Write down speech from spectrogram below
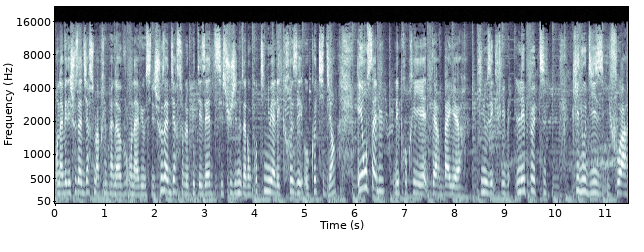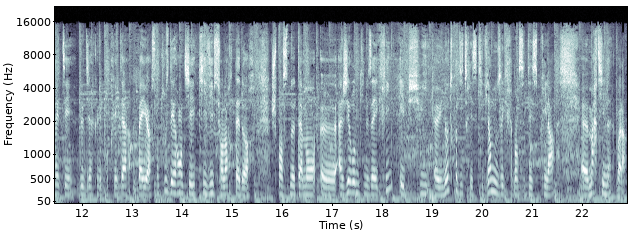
On avait des choses à dire sur ma prime rénov. On avait aussi des choses à dire sur le PTZ. Ces sujets, nous allons continuer à les creuser au quotidien. Et on salue les propriétaires bailleurs qui nous écrivent, les petits qui nous disent il faut arrêter de dire que les propriétaires bailleurs sont tous des rentiers qui vivent sur leur tête d'or. Je pense notamment euh, à Jérôme qui nous a écrit et puis euh, une autre auditrice qui vient de nous écrire dans cet esprit-là, euh, Martine. Voilà,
